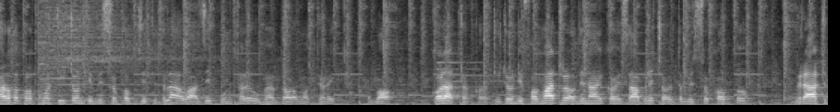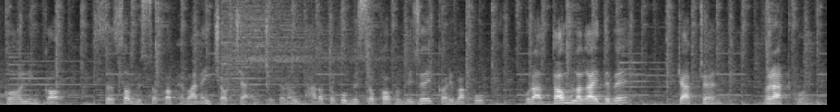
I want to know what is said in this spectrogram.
ভারত প্রথম টি টোয়েন্টি বিশ্বকপ জিতি আজ পুঁ থে উভয় দল মধ্যে হব কড়া টক্কর টি টোয়েন্টি ফর্মাটর অধিনায়ক হিসাবে চলিত বিশ্বকপ বিরাট কোহলিঙ্ক शेष विश्वकप होगा नहीं चर्चा होणु भारत को विश्वकप विजयी करने को पूरा दम लगे कैप्टेन विराट कोहली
